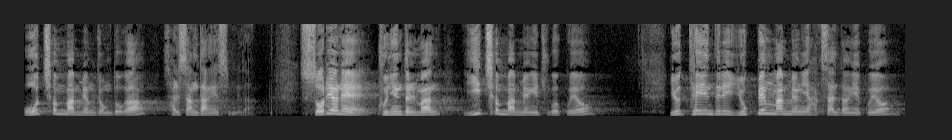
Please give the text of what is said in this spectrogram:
5천만 명 정도가 살상당했습니다. 소련의 군인들만 2천만 명이 죽었고요. 유태인들이 600만 명이 학살당했고요.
